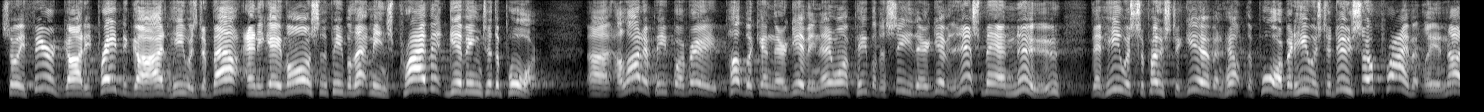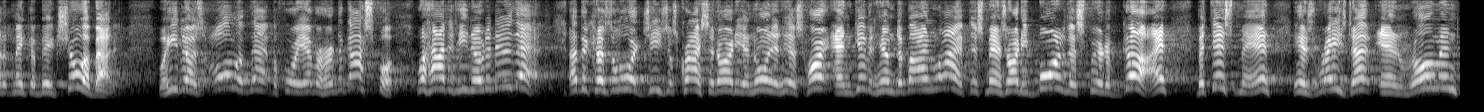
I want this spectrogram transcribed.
So he feared God, he prayed to God, he was devout, and he gave alms to the people. That means private giving to the poor. Uh, a lot of people are very public in their giving. They want people to see their giving. This man knew that he was supposed to give and help the poor, but he was to do so privately and not make a big show about it. Well, he does all of that before he ever heard the gospel. Well, how did he know to do that? Uh, because the Lord Jesus Christ had already anointed his heart and given him divine life. This man's already born of the Spirit of God, but this man is raised up in Roman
